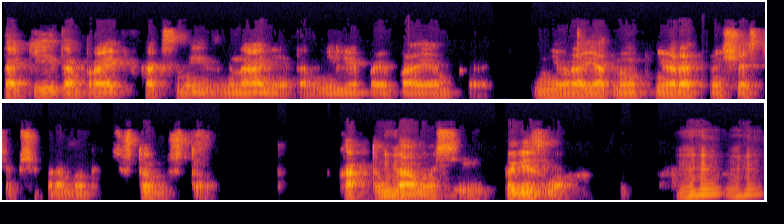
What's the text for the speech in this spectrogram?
такие там проекты, как «Сны изгнания», там «Нелепая поэмка», невероятный опыт, невероятное счастье вообще поработать, что, что как-то mm-hmm. удалось и повезло. Угу.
